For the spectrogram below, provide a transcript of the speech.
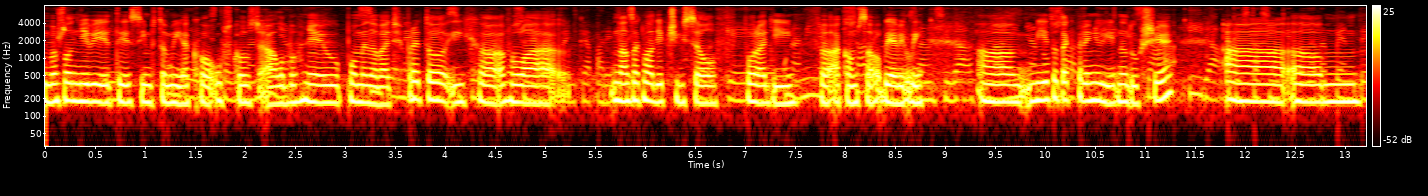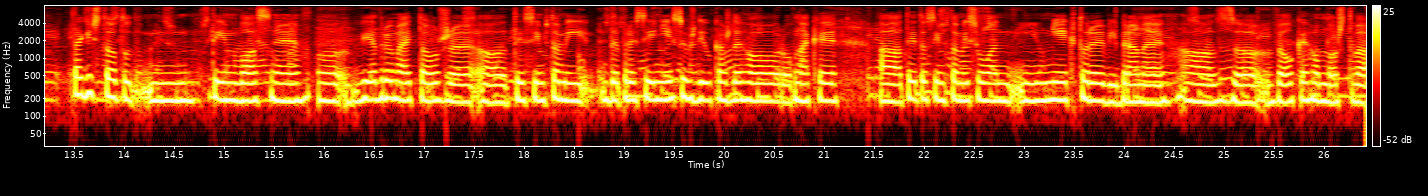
možno nevie tie symptómy ako úzkosť alebo hnev pomenovať. Preto ich e, volá na základe čísel v poradí, v akom sa objavili. A je to tak pre ňu jednoduchšie. A um, takisto to, tým vlastne uh, vyjadrujeme aj to, že uh, tie symptómy depresie nie sú vždy u každého rovnaké. A tieto symptómy sú len niektoré vybrané uh, z veľkého množstva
